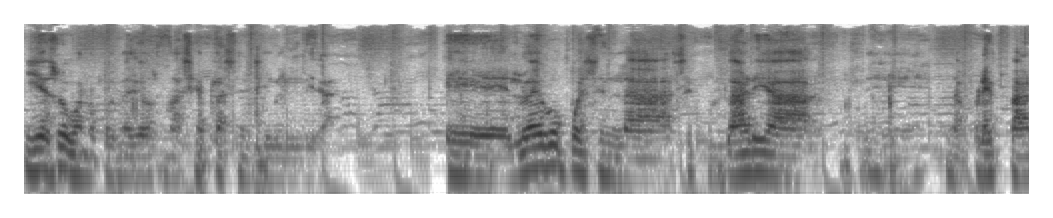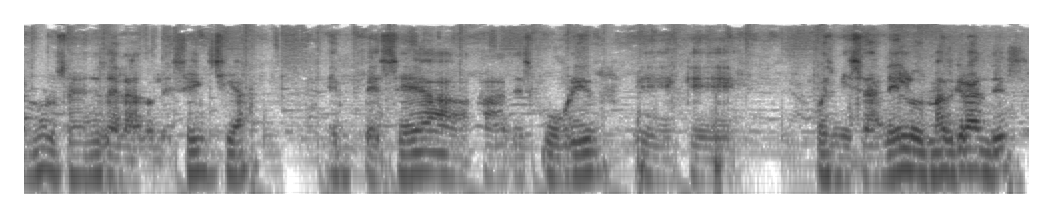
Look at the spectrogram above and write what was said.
Y eso, bueno, pues me dio una cierta sensibilidad. Eh, luego, pues en la secundaria, eh, la prepa, ¿no? los años de la adolescencia, empecé a, descubrir eh, que pues mis anhelos más grandes,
